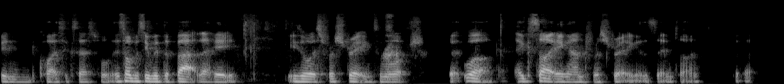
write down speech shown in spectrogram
been quite successful. It's obviously with the bat that he he's always frustrating to watch, but well, exciting and frustrating at the same time. But,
